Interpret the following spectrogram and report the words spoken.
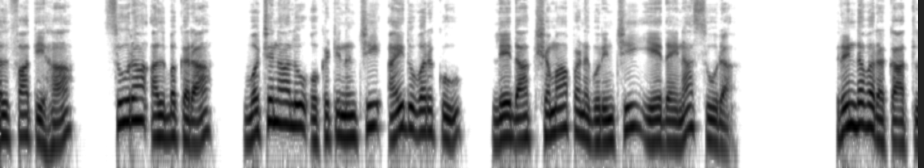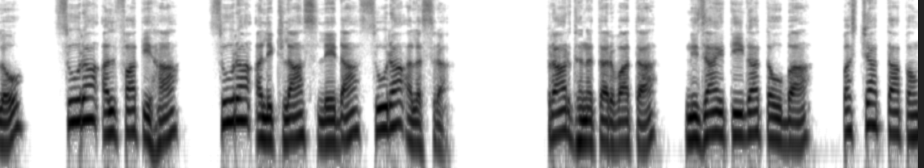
అల్ఫాతిహా సూరా అల్బకరా వచనాలు ఒకటి నుంచి ఐదు వరకు లేదా క్షమాపణ గురించి ఏదైనా సూరా. రెండవ రకాత్లో సూరా అల్ఫాతిహా సూరా అలిఖ్లాస్ లేదా సూరా అలస్రా ప్రార్థన తర్వాత నిజాయితీగా తౌబా పశ్చాత్తాపం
